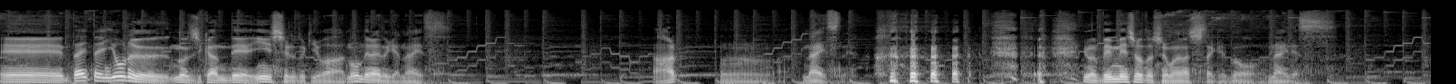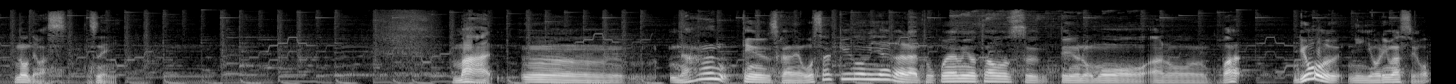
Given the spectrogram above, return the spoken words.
えー、大体夜の時間でインしてるときは飲んでないときはないです。あうん、ないですね。今、弁明しようとしてましたけど、ないです。飲んでます、常に。まあ、うーん、なんていうんですかね、お酒飲みながら床闇を倒すっていうのも、あの、ば、量によりますよ。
